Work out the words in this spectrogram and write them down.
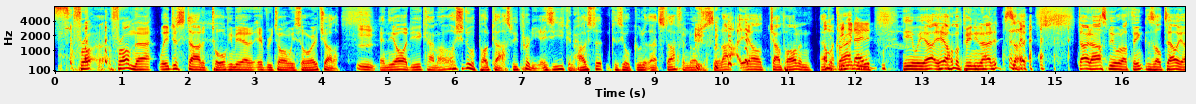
from, from that, we just started talking about it every time we saw each other. Mm. And the idea came, oh, I should do a podcast. It'd be pretty easy. You can host it because you're good at that stuff. And I just thought, ah, yeah, I'll jump on and have I'm a crack. And opinionated. Here we are. Yeah, I'm opinionated. So don't ask me what I think because I'll tell you.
